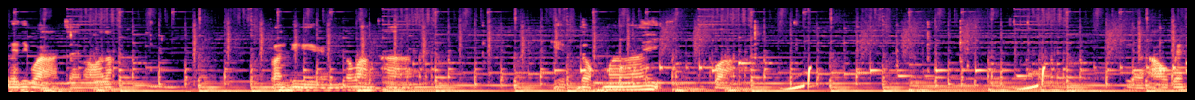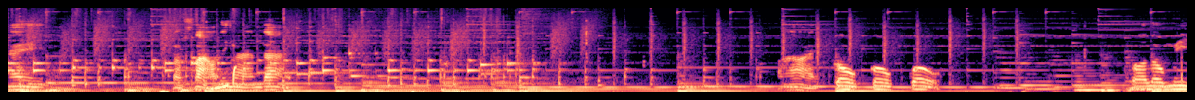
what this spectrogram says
เลยดีกว่าใจร้อนละก่อนอื่นระหว่างทาง เก็บดอกไม้ดีกว่าเผื่อเอาไปให้สาวๆในงานได้ไป go go go follow me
